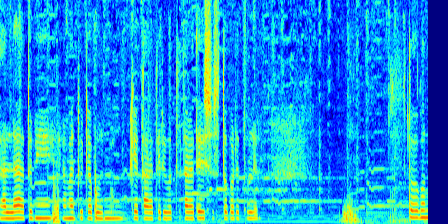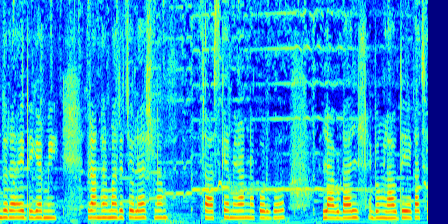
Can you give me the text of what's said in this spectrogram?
আল্লাহ, তুমি আমার দুইটা বোনকে তাড়াতাড়ি করতে তাড়াতাড়ি সুস্থ করে তুলেন। তো বন্ধুরা, এদিকে আমি রান্নার মাঝে চলে আসলাম। তো আজকে আমি রান্না করব লাউ ডাল এবং লাউ দিয়ে কাঁচা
